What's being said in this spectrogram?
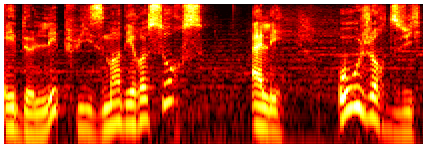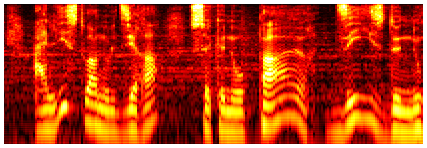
et de l'épuisement des ressources? Allez, Aujourd'hui, à l'Histoire nous le dira, ce que nos peurs disent de nous.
